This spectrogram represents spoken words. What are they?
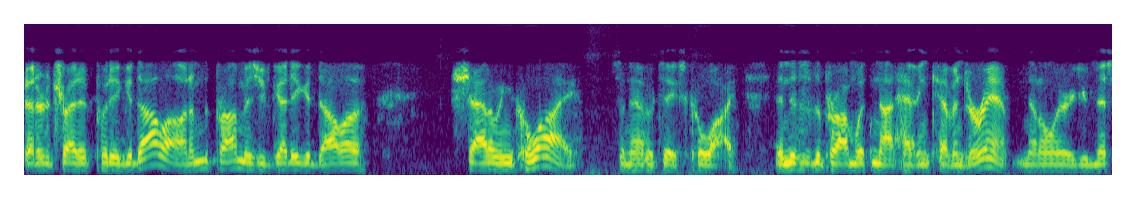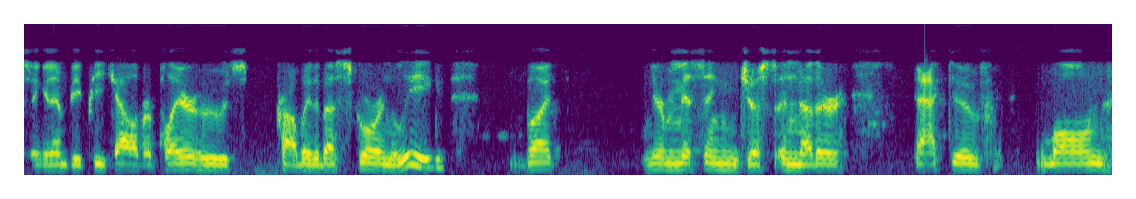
better to try to put Iguodala on him. The problem is you've got Iguodala shadowing Kawhi. So now who takes Kawhi? And this is the problem with not having Kevin Durant. Not only are you missing an MVP caliber player who's probably the best scorer in the league, but you're missing just another active, long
